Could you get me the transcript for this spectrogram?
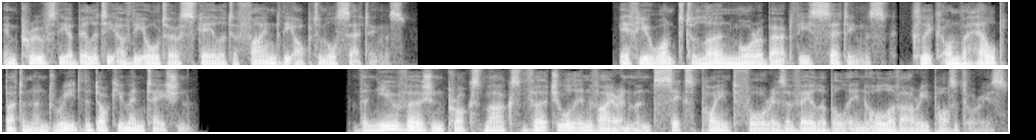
improves the ability of the autoscaler to find the optimal settings. If you want to learn more about these settings, click on the Help button and read the documentation. The new version Proxmox Virtual Environment 6.4 is available in all of our repositories.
